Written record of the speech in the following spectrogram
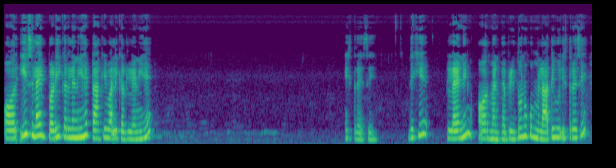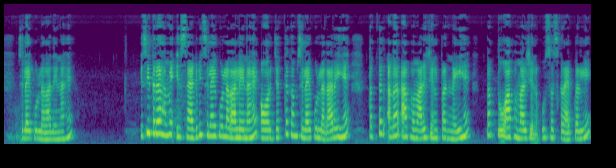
और ये सिलाई बड़ी कर लेनी है, टाँके वाली कर लेनी है। इस तरह से। देखिए लाइनिंग और मैन फैब्रिक दोनों को मिलाते हुए इस तरह से सिलाई को लगा देना है। इसी तरह हमें इस साइड भी सिलाई को लगा लेना है और जब तक हम सिलाई को लगा रही हैं, तब तक अगर आप हमारे चैनल पर नए हैं, तब तो आप हमारे चैनल को सब्सक्राइब कर लें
